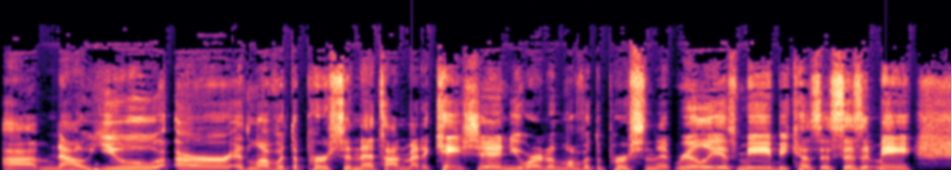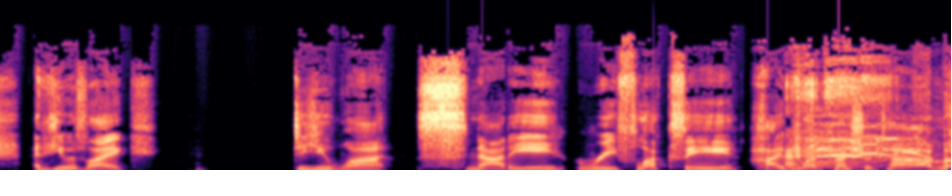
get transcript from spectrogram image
Um, now you are in love with the person that's on medication. You aren't in love with the person that really is me because this isn't me. And he was like, do you want snotty, refluxy, high blood pressure, Tom? and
